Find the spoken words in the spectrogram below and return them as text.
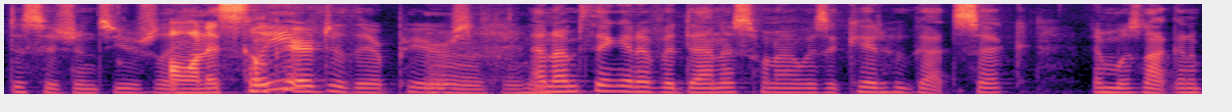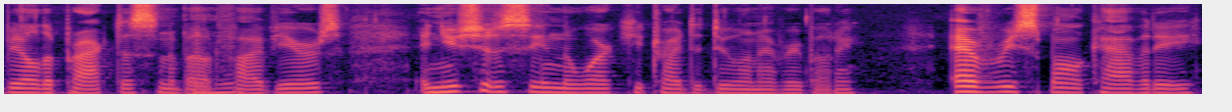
decisions usually. Honestly? compared to their peers. Mhm. And I'm thinking of a dentist when I was a kid who got sick and was not going to be able to practice in about mm-hmm. five years. And you should have seen the work he tried to do on everybody, every small cavity,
